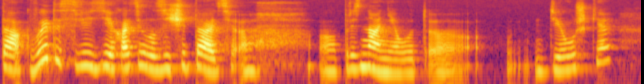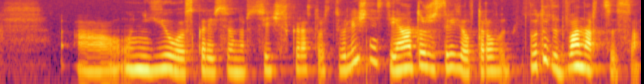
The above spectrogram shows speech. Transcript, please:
Так, в этой связи хотела засчитать э, э, признание вот э, девушки. А, у нее, скорее всего, нарциссическое расстройство личности, и она тоже встретила второго. Вот это два нарцисса.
